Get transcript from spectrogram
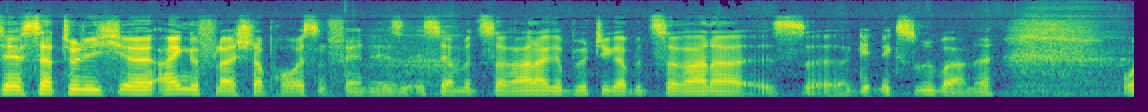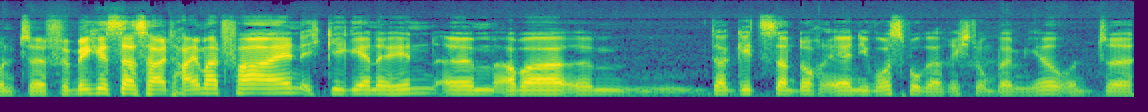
der ist natürlich äh, eingefleischter Preußen-Fan. Der ist, ist, ja Münsteraner, gebürtiger Münsteraner, ist, äh, geht nichts drüber, ne? Und äh, für mich ist das halt Heimatverein, ich gehe gerne hin, ähm, aber ähm, da geht's dann doch eher in die Wolfsburger Richtung bei mir und äh,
